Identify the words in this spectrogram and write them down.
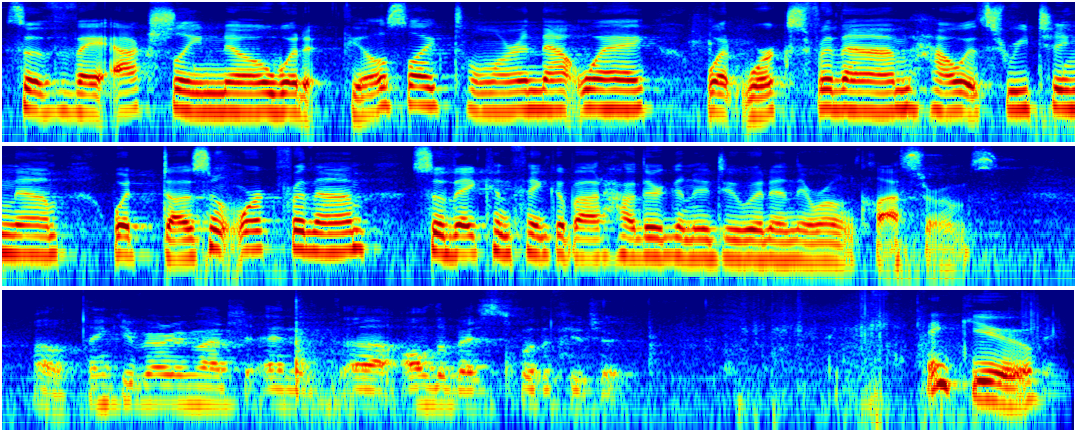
so that they actually know what it feels like to learn that way, what works for them, how it's reaching them, what doesn't work for them, so they can think about how they're going to do it in their own classrooms. Well, thank you very much and uh, all the best for the future. Thank you. Thank you.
